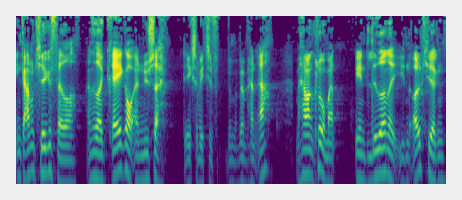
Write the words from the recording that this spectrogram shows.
en gammel kirkefader. Han hedder Gregor af Nyssa. Det er ikke så vigtigt, hvem, hvem han er. Men han var en klog mand end lederne i den oldkirken.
